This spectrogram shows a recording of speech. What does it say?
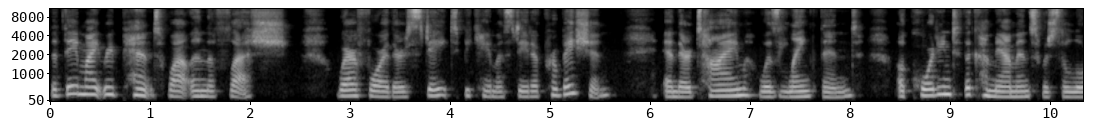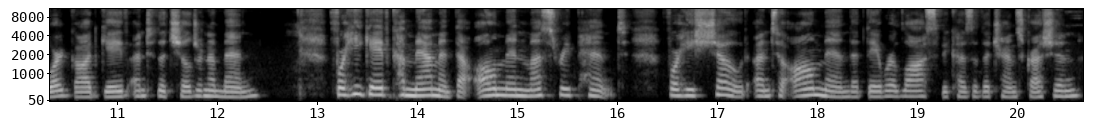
that they might repent while in the flesh. Wherefore their state became a state of probation, and their time was lengthened, according to the commandments which the Lord God gave unto the children of men. For he gave commandment that all men must repent, for he showed unto all men that they were lost because of the transgression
